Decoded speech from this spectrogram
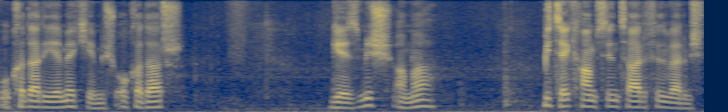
O kadar yemek yemiş, o kadar gezmiş ama bir tek hamsinin tarifini vermiş.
